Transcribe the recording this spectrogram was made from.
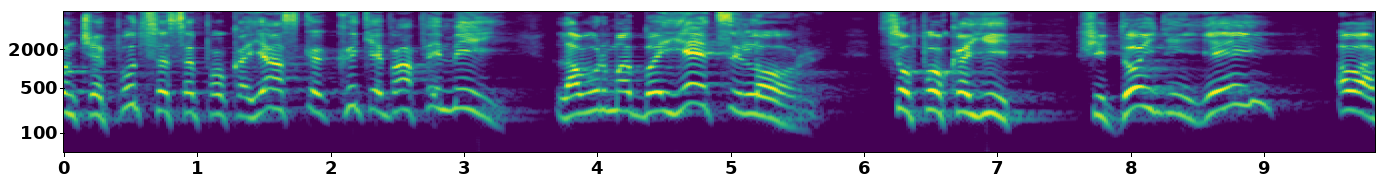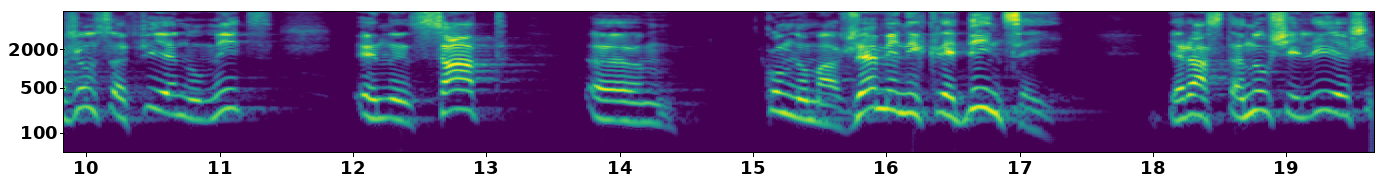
conceput să se pocăiască câteva femei, la urmă băieților s-au pocăit și doi din ei au ajuns să fie numiți în sat, um, cum numai, gemenii credinței. Era Stănuș Ilie și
